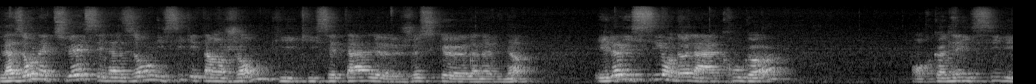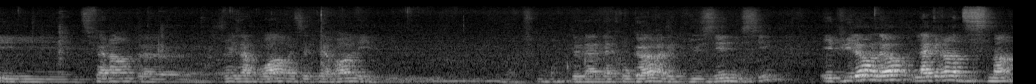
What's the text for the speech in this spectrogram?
La zone actuelle, c'est la zone ici qui est en jaune, qui, qui s'étale jusque la marina. Et là, ici, on a la Kruger, on reconnaît ici les différents euh, réservoirs, etc., de la, de avec l'usine ici. Et puis là, on a l'agrandissement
